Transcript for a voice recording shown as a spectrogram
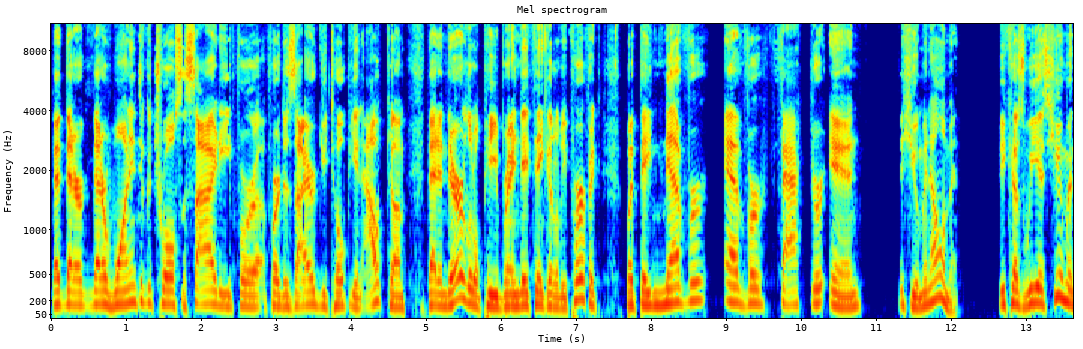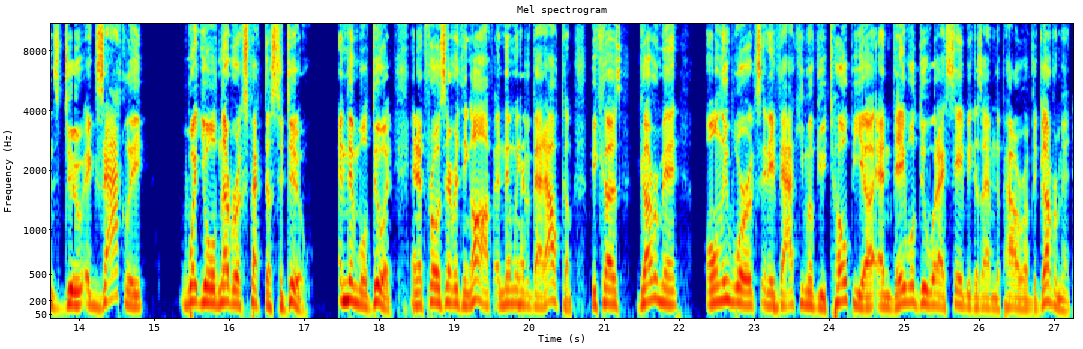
that, that are that are wanting to control society for a, for a desired utopian outcome that in their little pea brain they think it'll be perfect but they never ever factor in the human element because we as humans do exactly what you'll never expect us to do and then we'll do it and it throws everything off and then we have a bad outcome because government only works in a vacuum of utopia and they will do what I say because I am the power of the government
